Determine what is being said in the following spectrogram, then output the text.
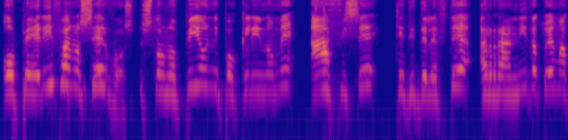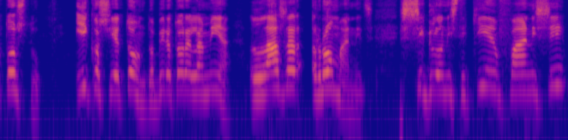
Ο περήφανος Σέρβος, στον οποίον υποκλίνομαι, άφησε και την τελευταία ρανίδα του αίματός του. 20 ετών, τον πήρε τώρα η Λαμία. Λάζαρ Ρόμανιτς. Συγκλονιστική εμφάνιση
